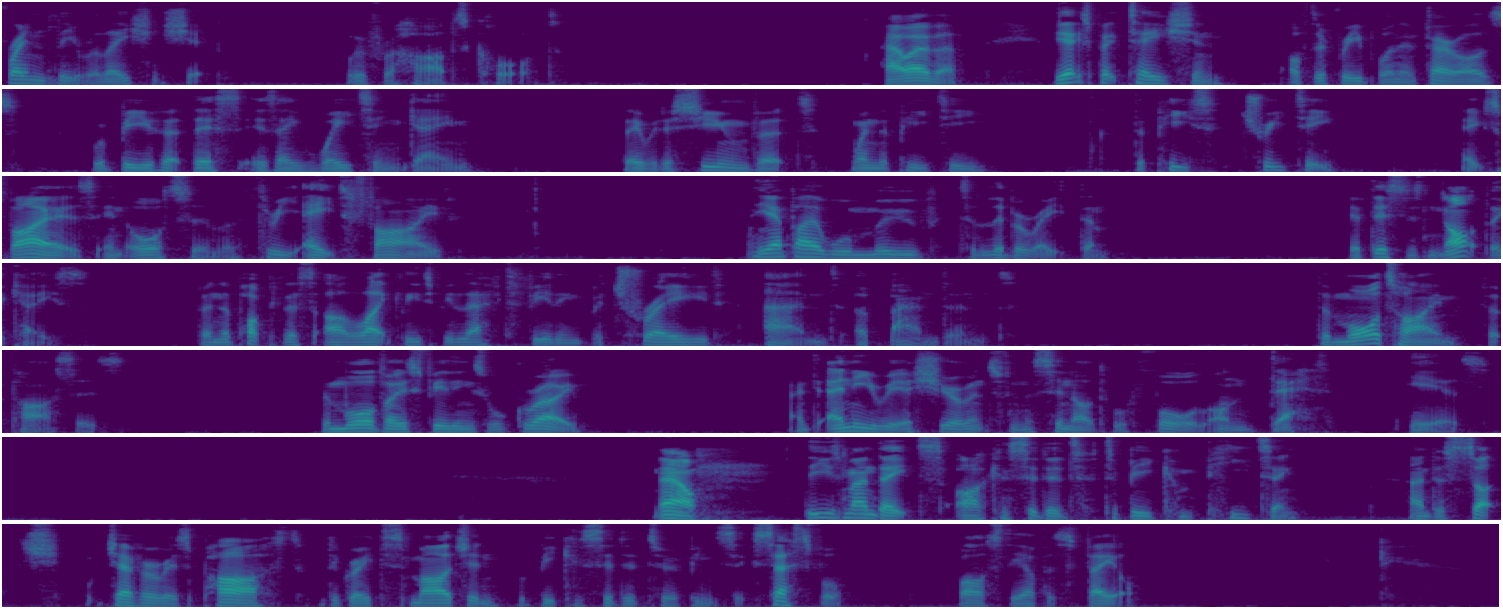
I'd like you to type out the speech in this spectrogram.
friendly relationship with Rahab's court. However, the expectation of the freeborn in Feroz would be that this is a waiting game. They would assume that when the PT, the peace treaty expires in autumn of 385, the Empire will move to liberate them. If this is not the case, then the populace are likely to be left feeling betrayed and abandoned. The more time that passes, the more those feelings will grow, and any reassurance from the Synod will fall on deaf ears. Now, these mandates are considered to be competing, and as such, whichever is passed with the greatest margin would be considered to have been successful, whilst the others fail.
